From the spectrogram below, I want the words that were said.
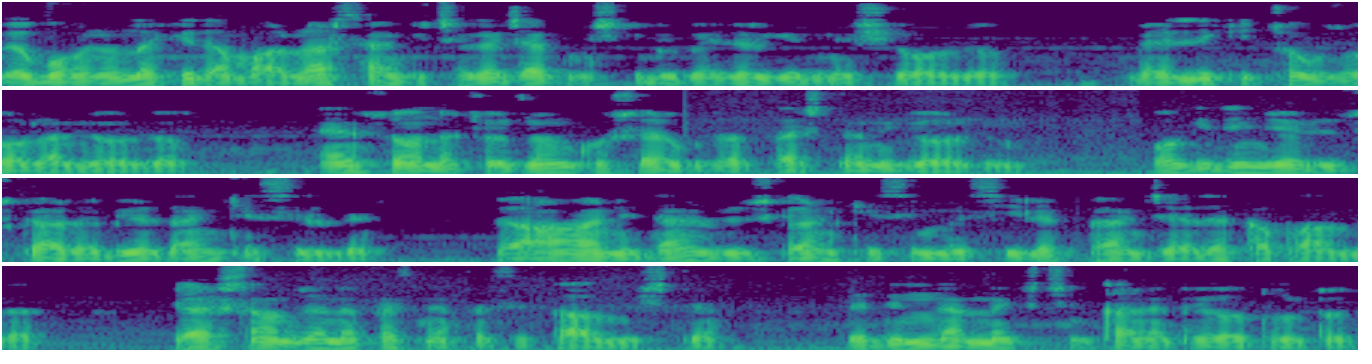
ve boynundaki damarlar sanki çıkacakmış gibi belirginleşiyordu. Belli ki çok zorlanıyordu. En sonunda çocuğun koşarak uzaklaştığını gördüm. O gidince rüzgar da birden kesildi ve aniden rüzgarın kesilmesiyle pencerede kapandı. Yaşlı amca nefes nefese kalmıştı ve dinlenmek için kanepeye oturdu.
